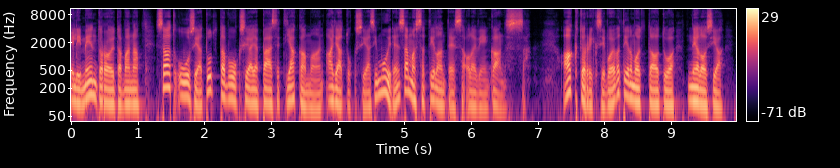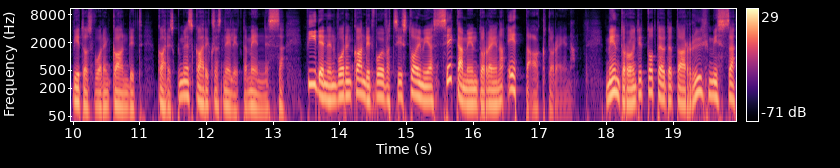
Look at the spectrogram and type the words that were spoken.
eli mentoroitavana, saat uusia tuttavuuksia ja pääset jakamaan ajatuksiasi muiden samassa tilanteessa olevien kanssa. Aktoriksi voivat ilmoittautua nelos- ja vitosvuoden kandit 28.4. mennessä. Viidennen vuoden kandit voivat siis toimia sekä mentoreina että aktoreina. Mentorointi toteutetaan ryhmissä,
